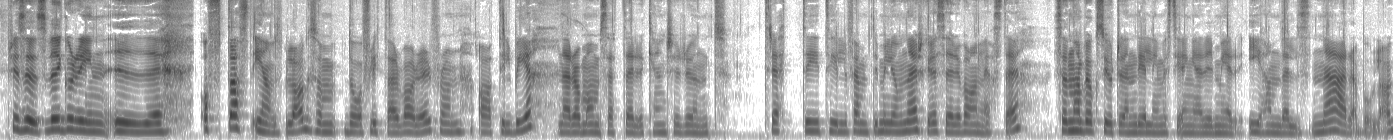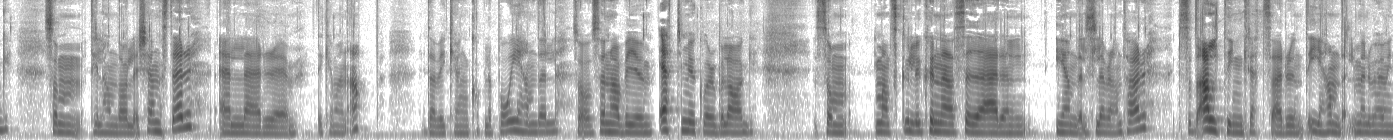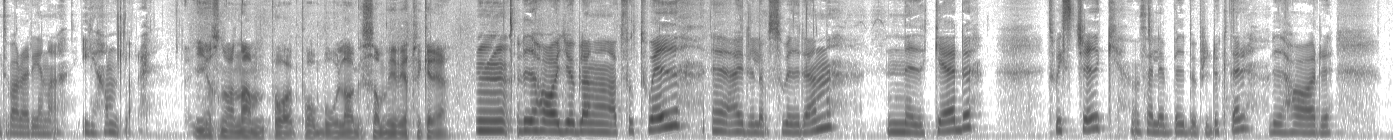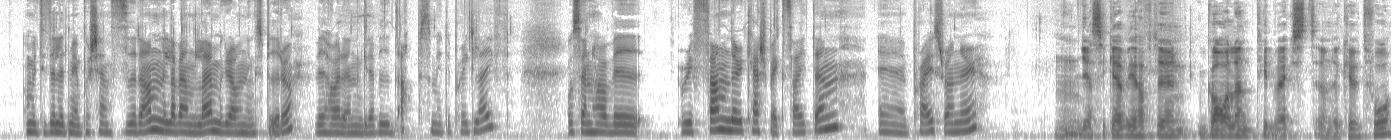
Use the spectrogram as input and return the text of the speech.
Precis, vi går in i oftast e-handelsbolag som då flyttar varor från A till B när de omsätter kanske runt 30 till 50 miljoner skulle jag säga det vanligaste. Sen har vi också gjort en del investeringar i mer e-handelsnära bolag som tillhandahåller tjänster eller eh, det kan vara en app där vi kan koppla på e-handel. Så, sen har vi ju ett mjukvarubolag som man skulle kunna säga är en e-handelsleverantör. Så att allting kretsar runt e-handel, men det behöver inte vara rena e-handlare. Ge oss några namn på, på bolag som vi vet vilka det är. Mm, vi har ju bland annat Footway, eh, Ideal of Sweden, Naked, Twist Shake som säljer babyprodukter. Vi har, om vi tittar lite mer på tjänstesidan, Lavendla, en begravningsbyrå. Vi har en gravidapp som heter Preg Life. Och sen har vi Refunder Cashback-sajten, eh, Price Runner. Mm, Jessica, vi har haft en galen tillväxt under Q2.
